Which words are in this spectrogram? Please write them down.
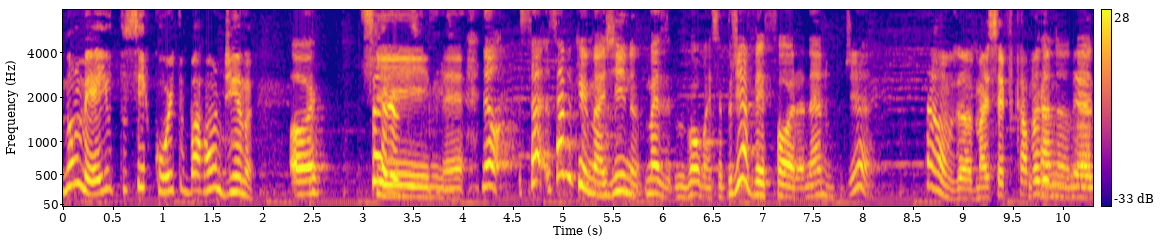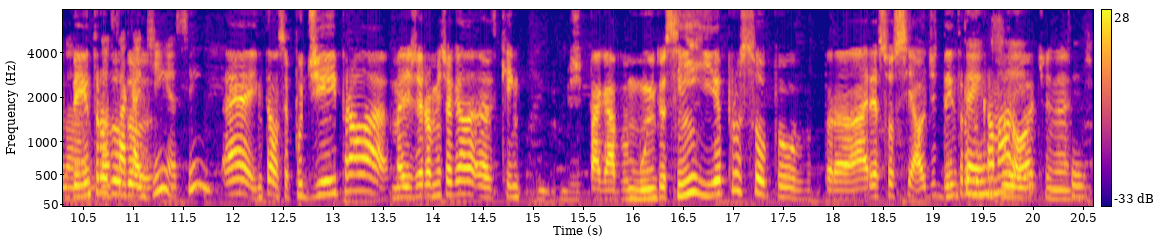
no meio do circuito Barrondina. Ok, Sério? né? Não, sa- sabe o que eu imagino? Mas, bom, mas você podia ver fora, né? Não podia? Não, mas você ficava Ficar na, é, na- dentro na do, do- sacadinha, assim? É, então, você podia ir pra lá, mas geralmente quem pagava muito assim ia pro, pro, pra área social de dentro Entendi, do camarote, né? Entendi.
